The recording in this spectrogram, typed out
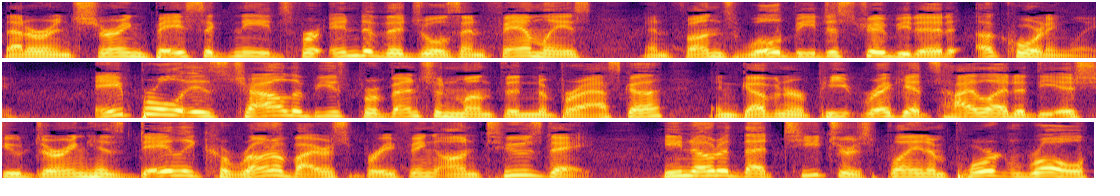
that are ensuring basic needs for individuals and families, and funds will be distributed accordingly. April is Child Abuse Prevention Month in Nebraska, and Governor Pete Ricketts highlighted the issue during his daily coronavirus briefing on Tuesday. He noted that teachers play an important role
